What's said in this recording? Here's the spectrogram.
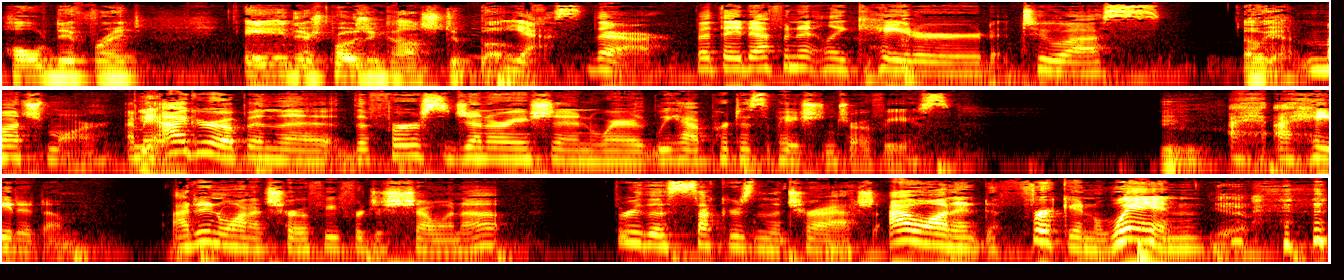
Whole different. And there's pros and cons to both. Yes, there are, but they definitely catered to us Oh yeah. much more. I mean, Yeah. I grew up in the the first generation where we had participation trophies. Ooh. I, I hated them. I didn't want a trophy for just showing up. Threw those suckers in the trash. I wanted to frickin' win. Yeah.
